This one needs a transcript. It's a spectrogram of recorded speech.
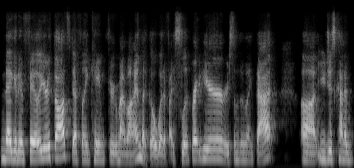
negative failure thoughts definitely came through my mind, like, oh, what if I slip right here or something like that? Uh, you just kind of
